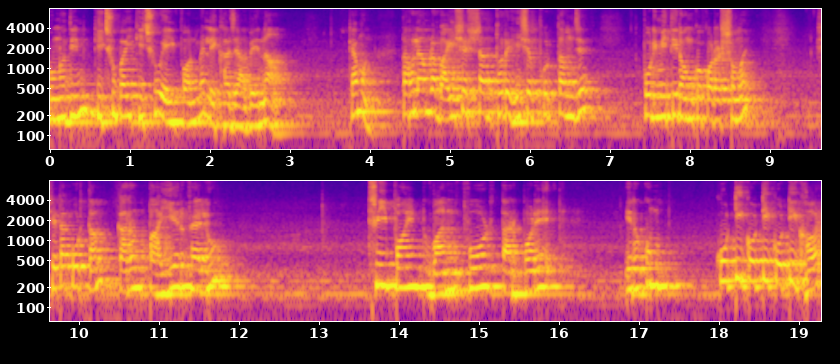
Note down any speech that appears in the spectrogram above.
কোনোদিন কিছু বাই কিছু এই ফর্মে লেখা যাবে না। কেমন? তাহলে আমরা বাইশের সাত ধরে হিসেব করতাম যে পরিমিতির অঙ্ক করার সময় সেটা করতাম, কারণ পাইয়ের value three point one four তারপরে এরকম কোটি কোটি কোটি ঘর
